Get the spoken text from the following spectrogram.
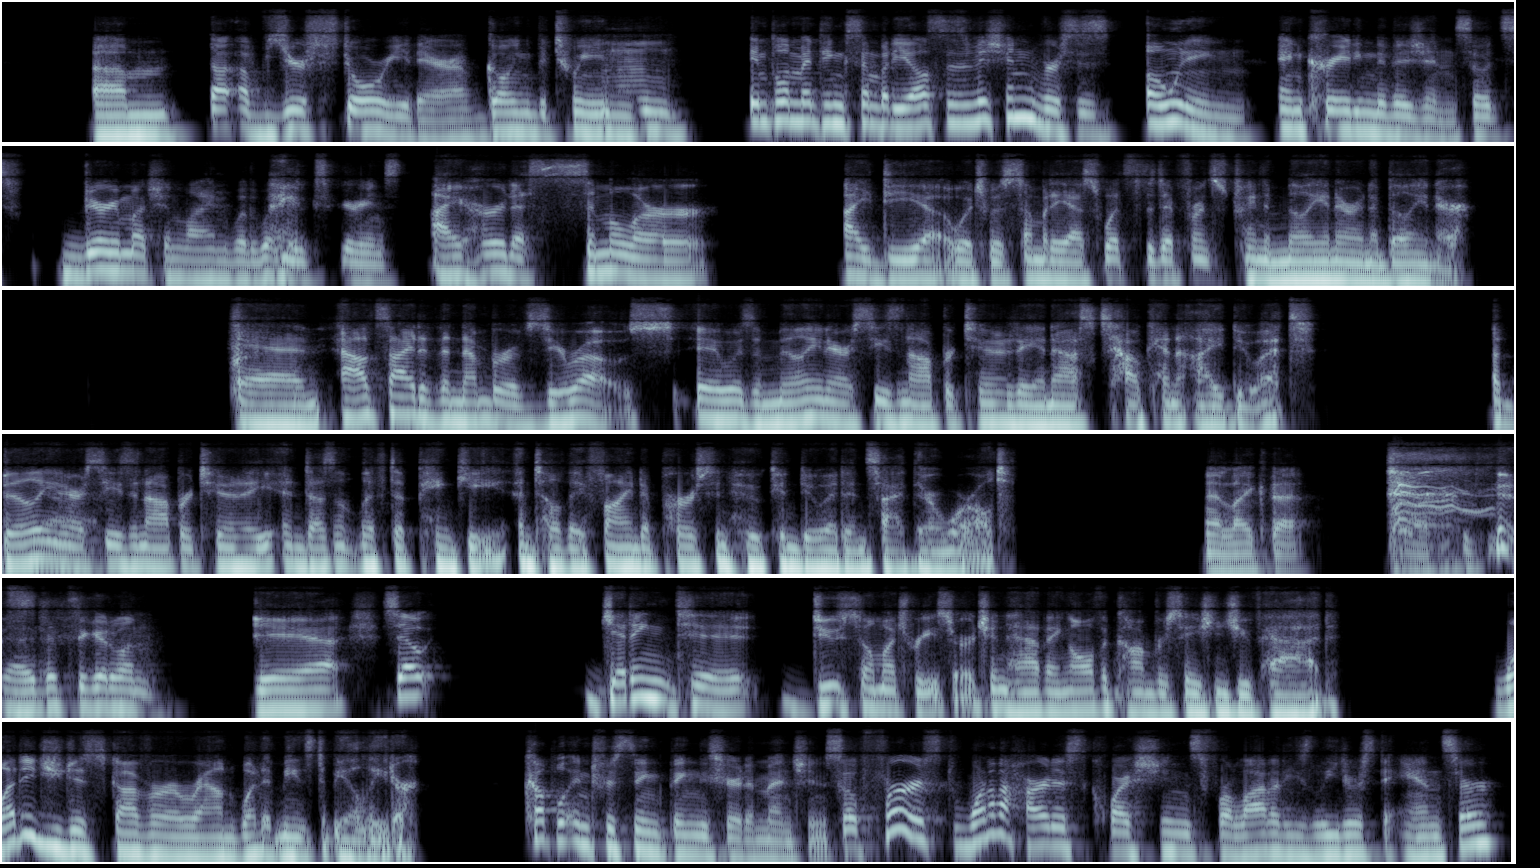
um, of your story there of going between mm. implementing somebody else's vision versus owning and creating the vision. So it's very much in line with what you experienced. I heard a similar idea, which was somebody asked, What's the difference between a millionaire and a billionaire? And outside of the number of zeros, it was a millionaire sees an opportunity and asks, How can I do it? A billionaire yeah. sees an opportunity and doesn't lift a pinky until they find a person who can do it inside their world. I like that. yeah, that's a good one. Yeah. So getting to do so much research and having all the conversations you've had, what did you discover around what it means to be a leader? A couple interesting things here to mention. So, first, one of the hardest questions for a lot of these leaders to answer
